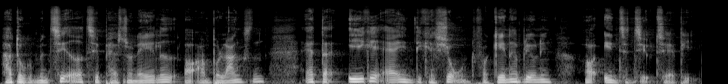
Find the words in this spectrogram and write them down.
har dokumenteret til personalet og ambulancen, at der ikke er indikation for genoplevning og intensivterapi.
